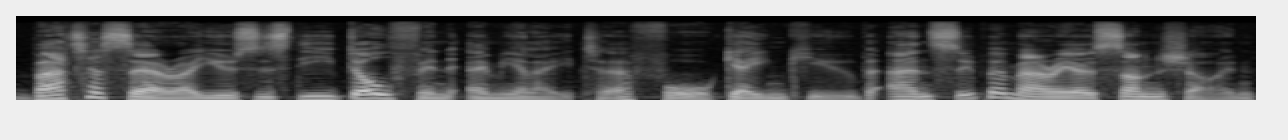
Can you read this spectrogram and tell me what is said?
Batocera uses the Dolphin emulator for GameCube and Super Mario Sunshine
